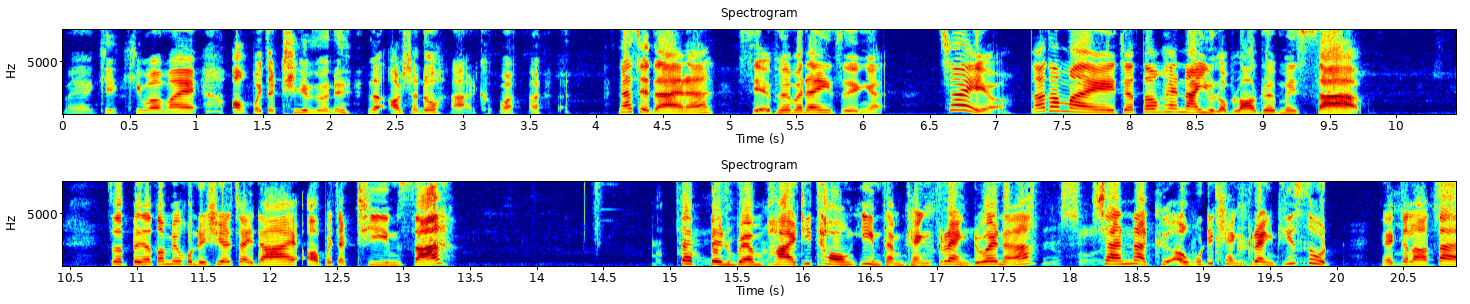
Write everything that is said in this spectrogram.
ไม่คิดคิดว่าไม่ออกไปจากทีมตัวนี้ แล้วเอาชาโดว์ฮาร์ดเข้ามา น่าเสียดายนะ เสียเพื่อนไม่ได้จริงๆอะ ใช่เหรอ แล้วทำไมจะต้องให้นายอยู่รอบๆด้วยไม่ทราบจะเป็นจะต้องมีคนที่เชื่อใจได้ เอาไปจากทีมซะ I'm a แต่เป็น powerful แวมไพร์ที่ท้องอิ่มแถมแข็งแกร่งด้วยนะ ฉันน่ะคืออาวุธที่แข็งแกร่งที่สุด ไงก็แล้วแต่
